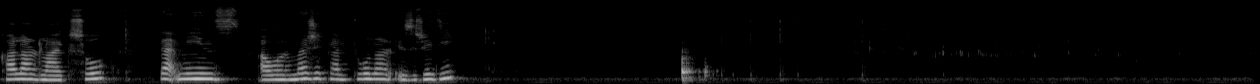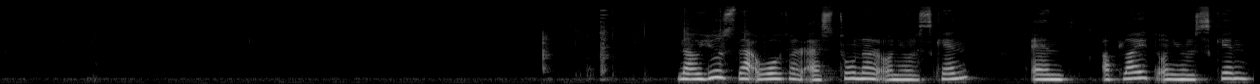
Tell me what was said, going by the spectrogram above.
color like so. That means our magical toner is ready now use that water as toner on your skin and apply it on your skin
